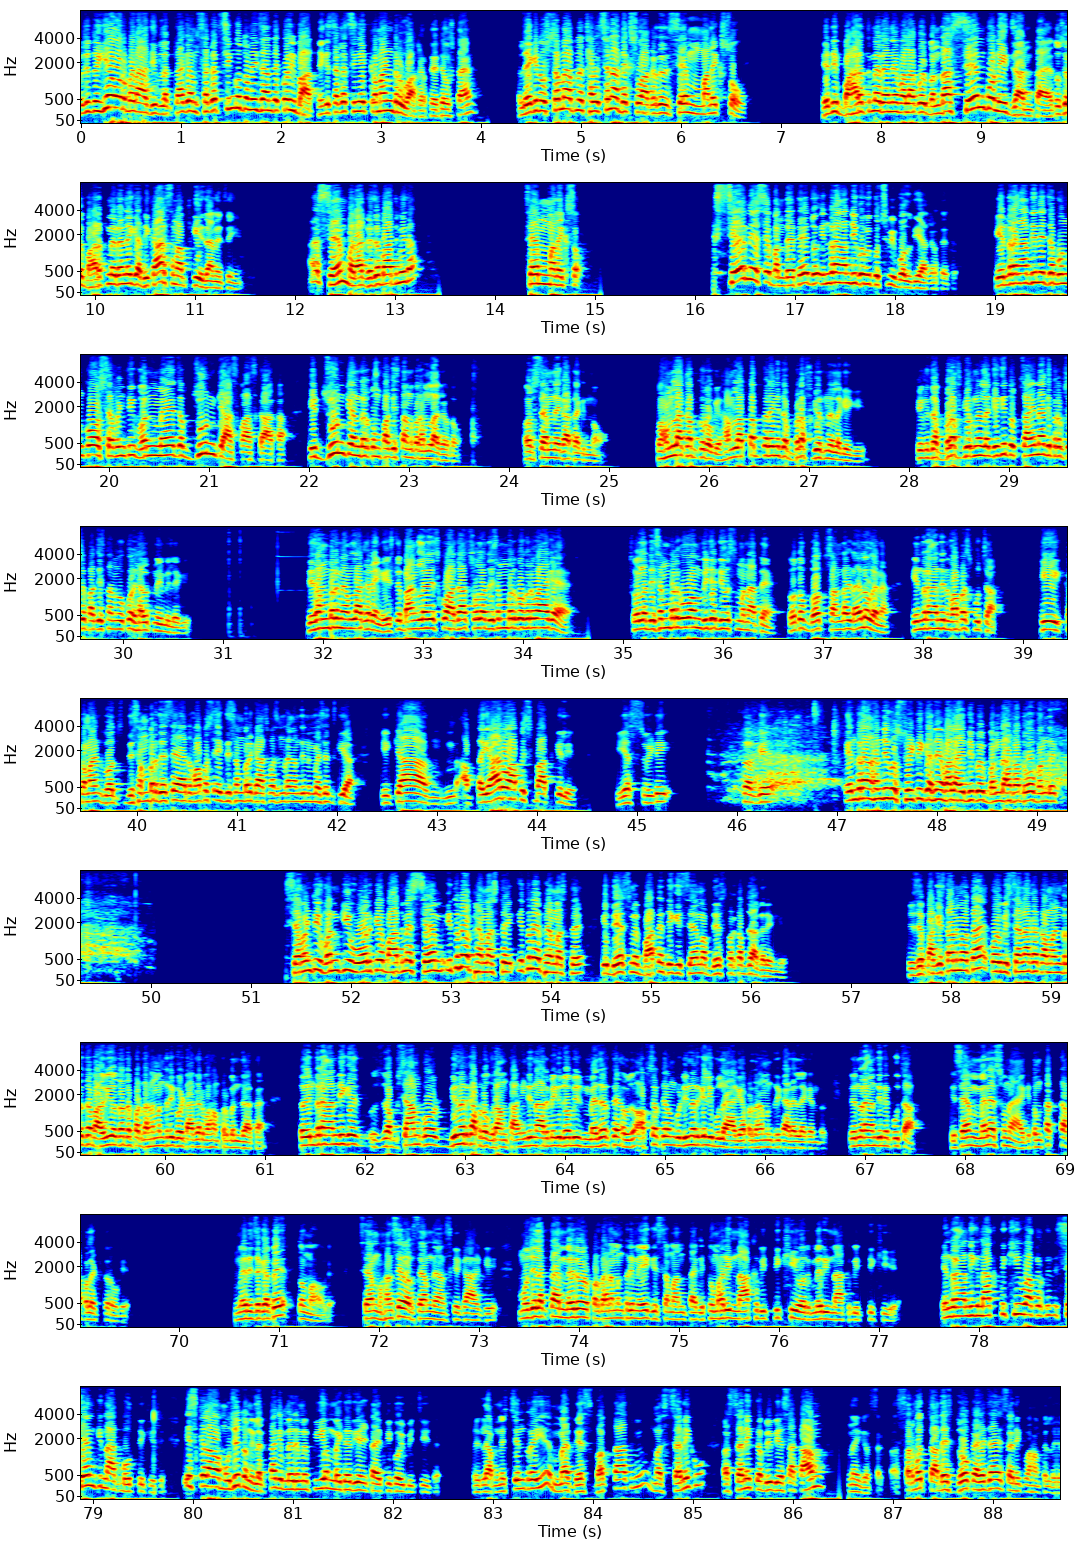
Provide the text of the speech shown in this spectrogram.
मुझे तो ये और बड़ा अजीब लगता है कि हम सगत सिंह को तो नहीं जानते, कोई बात नहीं, कि सगत सिंह एक कमांडर हुआ करते थे उस टाइम लेकिन उस समय अपने थल सेना अध्यक्ष हुआ करते थे सेम मानिक सो यदि भारत में रहने वाला कोई बंदा सेम को नहीं जानता है तो उसे भारत में रहने के अधिकार समाप्त किए जाने चाहिए। सेम बड़ा गजब आदमी था। सेम मानिक सो सेम ऐसे बंदे थे जो इंदिरा गांधी को भी कुछ भी बोल दिया करते थे। इंदिरा गांधी ने जब उनको 71 में, जब जून के आसपास कहा था कि जून के अंदर तुम पाकिस्तान पर हमला कर दो, और सैम ने कहा था कि नो तो हमला कब करोगे? हमला तब करेंगे जब बर्फ़ गिरने लगेगी। क्योंकि जब बर्फ़ गिरने लगेगी तो चाइना की तरफ़ से पाकिस्तान को कोई हेल्प नहीं मिलेगी। दिसंबर में हमला करेंगे इसलिए बांग्लादेश को आज़ाद सोलह दिसंबर को करवाया गया है। सोलह दिसंबर को हम विजय दिवस मनाते हैं। तो, तो बहुत शानदार डायलॉग है ना। इंदिरा गांधी ने वापस पूछा कि कमांड दिसंबर जैसे आया तो वापस एक दिसंबर के आसपास इंदिरा गांधी ने मैसेज किया कि क्या आप तैयार हो आप इस बात के लिए? यस स्वीटी तो इंदिरा गांधी को स्वीटी कहने वाला यदि कोई बंदा था तो वो बंदे 71 की वॉर के बाद में सेम इतने फ़ेमस थे इतने फ़ेमस थे कि देश में बातें थी कि सेम अब देश पर कब्जा करेंगे। जैसे पाकिस्तान में होता है, कोई भी सेना का कमांडर जब हावी होता है तो प्रधानमंत्री को उठाकर वहाँ पर बन जाता है। तो इंदिरा गांधी के जब शाम को डिनर का प्रोग्राम था इंडियन आर्मी के जो भी मेजर थे, जो अफसर थे, उनको डिनर के लिए बुलाया गया प्रधानमंत्री कार्यालय के अंदर। तो इंदिरा गांधी ने पूछा कि सैम मैंने सुना है कि तुम तख्ता पलट करोगे। मेरी जगह पे तुम आओगे। सैम हंसे और सैम ने हंस के कहा कि, मुझे लगता है मेरे और प्रधानमंत्री में एक ही समानता है कि तुम्हारी नाक भी तिखी और मेरी नाक भी तिखी है। इंदिरा गांधी की नाक तिखी हुआ करती थी, सेम की नाक बहुत तिखी थी। इसके अलावा मुझे तो नहीं लगता कि मेरे में पीएम मेटेरियल टाइप की कोई भी चीज़ है। इसलिए आप निश्चिंत रहिए, मैं देशभक्त आदमी हूँ, मैं सैनिक हूँ, और सैनिक कभी भी ऐसा काम नहीं कर सकता। सर्वोच्च आदेश जो कह जाए, सैनिक वहाँ पे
